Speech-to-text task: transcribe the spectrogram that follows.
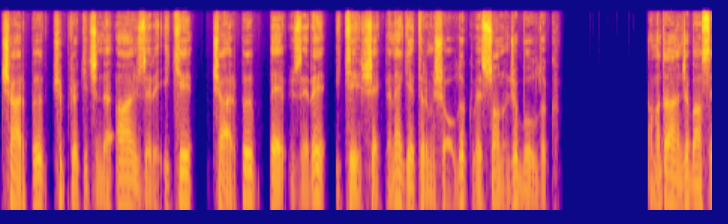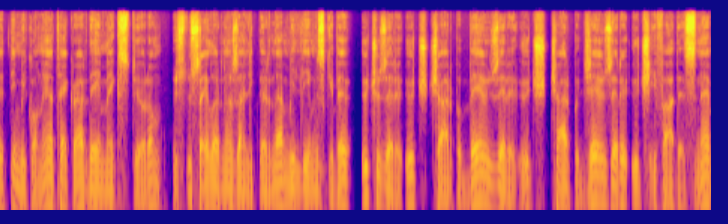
çarpı küp kök içinde a üzeri 2 çarpı b üzeri 2 şekline getirmiş olduk ve sonucu bulduk. Ama daha önce bahsettiğim bir konuya tekrar değinmek istiyorum. Üslü sayıların özelliklerinden bildiğimiz gibi, 3 üzeri 3 çarpı b üzeri 3 çarpı c üzeri 3 ifadesini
